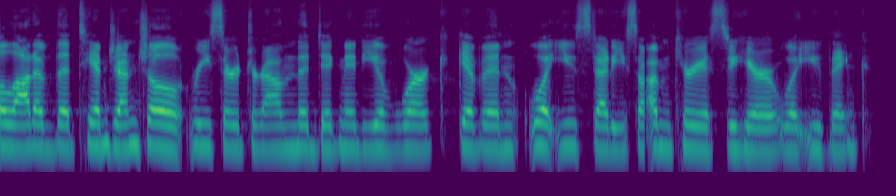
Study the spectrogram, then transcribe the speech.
a lot of the tangential research around the dignity of work given what you study. So I'm curious to hear what you think.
